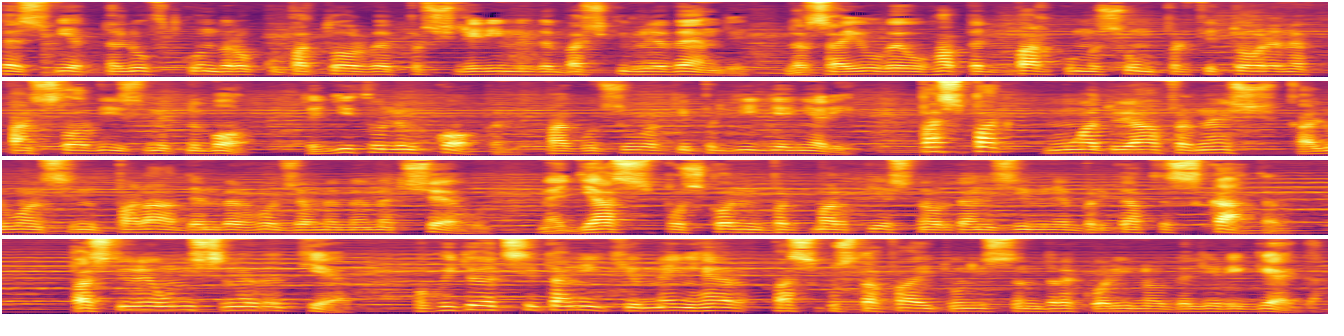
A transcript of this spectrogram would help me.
pesë vjet në luftë kundër okupatorëve për çlirimin dhe bashkimin e vendit, ndërsa juve u hapet barku më shumë për fitoren e pansllavizmit në botë. Të gjithë ulën kokën, pa guxuar t'i përgjigje njeri. Pas pak, mu aty afër nesh, kaluan si në paradë Enver Hoxha me Mehmet Shehu. Me gjas po shkonin për të marrë pjesë në organizimin e brigadës së 4. Pas tyre u nisën edhe të tjerë. Më kujtohet si tani që menjëherë pas Mustafait u nisën Ndreko Rino dhe Liri Gega.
